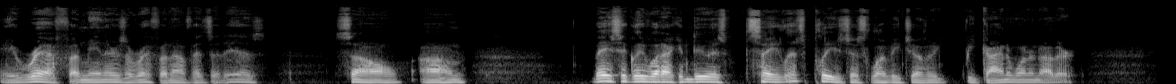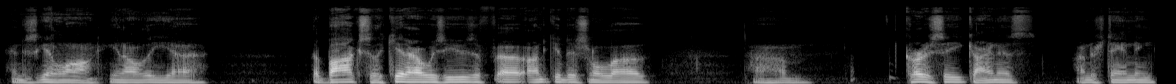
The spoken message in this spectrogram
a riff. I mean, there's a riff enough as it is. So, um, basically, what I can do is say, let's please just love each other, be kind to one another, and just get along. You know, the uh, the box the kid I always use of uh, unconditional love, um, courtesy, kindness, understanding,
